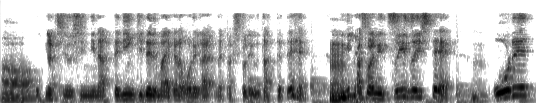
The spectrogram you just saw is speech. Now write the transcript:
あ僕が中心になって人気出る前から俺がなんか一人歌ってて、あ。うん。みんなそれに追随して、うん俺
